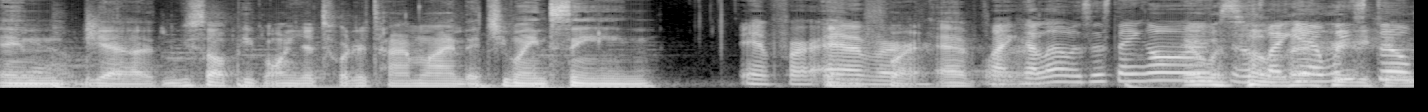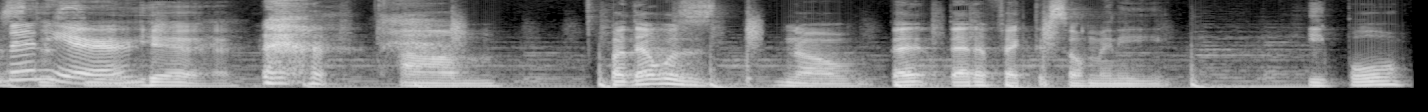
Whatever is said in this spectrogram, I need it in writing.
and yeah. you saw people on your Twitter timeline that you ain't seen. And forever. forever. Like, hello, is this thing on? It was, like, yeah, we hilarious still been see. here. Yeah. um, but that was you know that that affected so many people.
